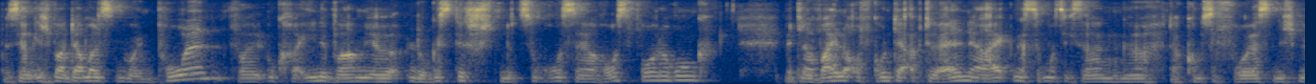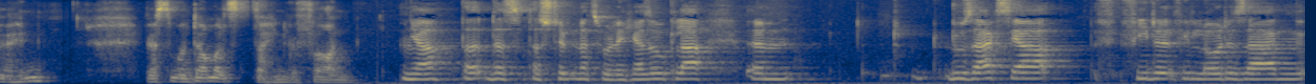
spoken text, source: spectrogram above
muss ich sagen, ich war damals nur in Polen, weil Ukraine war mir logistisch eine zu große Herausforderung. Mittlerweile aufgrund der aktuellen Ereignisse muss ich sagen, ja, da kommst du vorerst nicht mehr hin. Wärst du mal damals dahin gefahren? Ja, das, das stimmt natürlich. Also klar, ähm, du sagst ja, viele, viele Leute sagen,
